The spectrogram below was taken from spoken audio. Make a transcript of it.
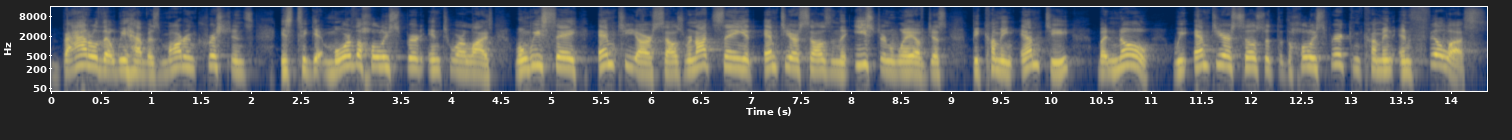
battle that we have as modern Christians is to get more of the Holy Spirit into our lives. When we say empty ourselves, we're not saying it empty ourselves in the Eastern way of just becoming empty, but no, we empty ourselves so that the Holy Spirit can come in and fill us.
